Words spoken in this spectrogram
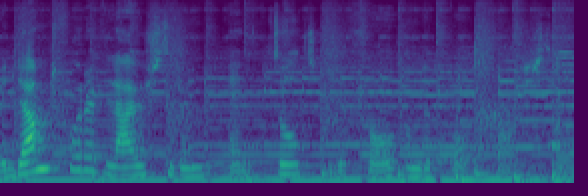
Bedankt voor het luisteren en tot de volgende podcast.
